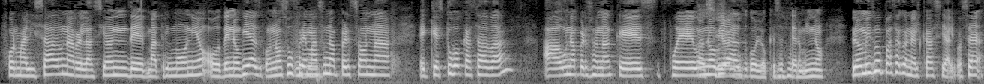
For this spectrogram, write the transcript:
formalizada, una relación de matrimonio o de noviazgo. No sufre más una persona eh, que estuvo casada a una persona que es, fue un Casi noviazgo lo que se terminó. Lo mismo pasa con el casi algo. O sea,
